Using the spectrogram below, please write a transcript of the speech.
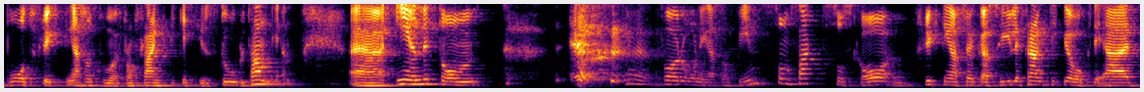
båtflyktingar som kommer från Frankrike till Storbritannien. Eh, enligt de förordningar som finns, som sagt, så ska flyktingar söka asyl i Frankrike och det är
